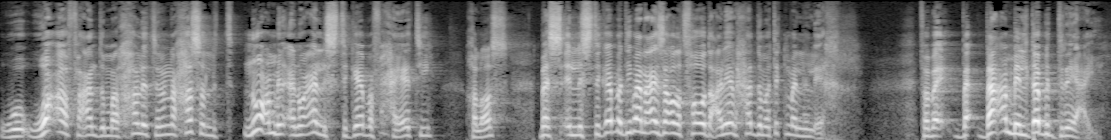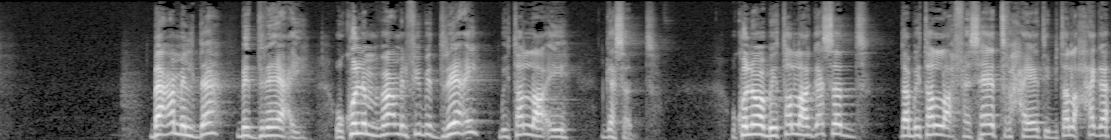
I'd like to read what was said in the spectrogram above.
ووقف عند مرحلة إن أنا حصلت نوع من أنواع الاستجابة في حياتي خلاص. بس الاستجابة دي بقى أنا عايز أقعد أتفاوض عليها لحد ما تكمل للآخر. فبعمل ده بدراعي. بعمل ده بدراعي. وكل ما بعمل فيه بدراعي بيطلع إيه؟ جسد. وكل ما بيطلع جسد ده بيطلع فساد في حياتي بيطلع حاجة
